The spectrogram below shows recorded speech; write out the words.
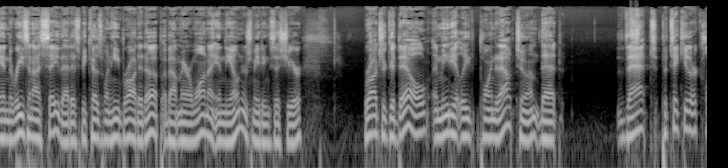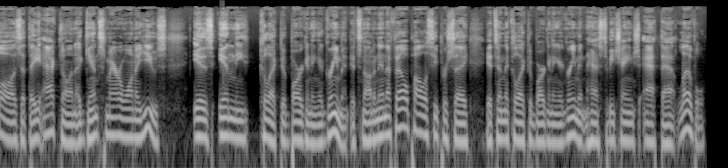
And the reason I say that is because when he brought it up about marijuana in the owners' meetings this year, Roger Goodell immediately pointed out to him that that particular clause that they act on against marijuana use is in the collective bargaining agreement. It's not an NFL policy per se, it's in the collective bargaining agreement and has to be changed at that level.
